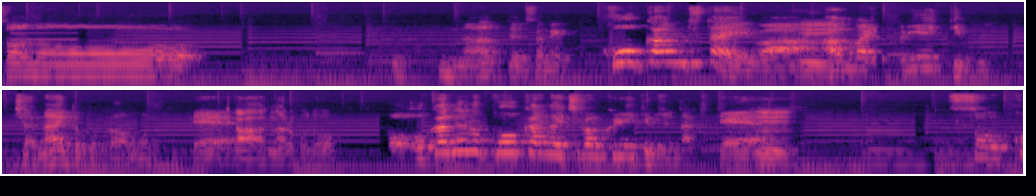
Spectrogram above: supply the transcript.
そのなんていうんですかね。交換自体はうん。あんまりクリエイティブじゃないと僕は思ってて、ああなるほど。おお金の交換が一番クリエイティブじゃなくて、うんその交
